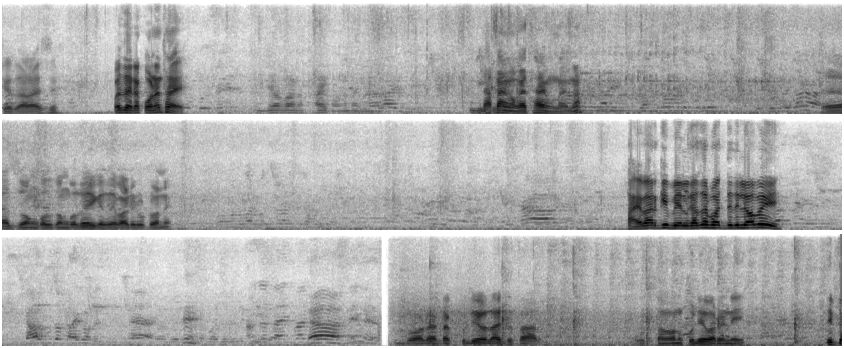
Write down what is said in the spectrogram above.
সে দাঁড়াইছে যে এটা কনে থায় ঢাকায় মাকায় থায় মনে হয় না এ জঙ্গল জঙ্গল হয়ে গেছে বাড়ির উঠোনে ফাইবার কি বেল গাছের পদ্মে দিলে হবে একটা খুলে হলো আছে তার উত্তম খুলে পারে নেই দীপ্ত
